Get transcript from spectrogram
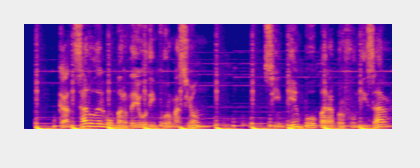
¿Cansado del bombardeo de información? ¿Sin tiempo para profundizar?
